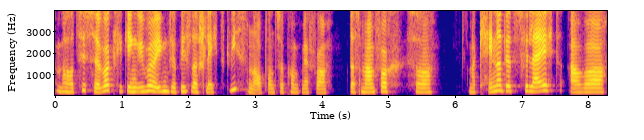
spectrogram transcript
man hat sich selber gegenüber irgendwie ein bisschen ein schlechtes Gewissen ab und so kommt mir vor. Dass man einfach so, man kennt jetzt vielleicht, aber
